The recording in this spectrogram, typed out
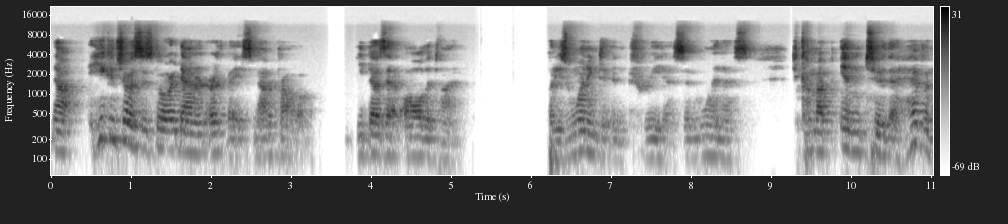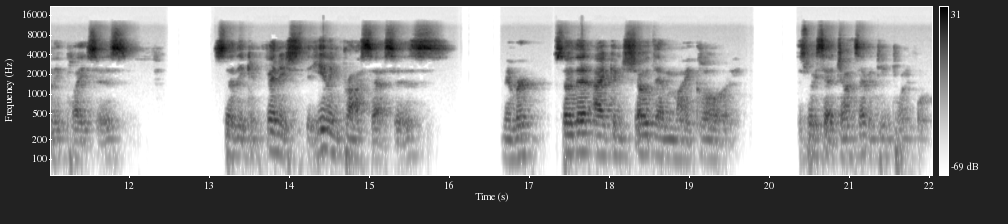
Now, he can show us his glory down on earth base, not a problem. He does that all the time. But he's wanting to entreat us and win us to come up into the heavenly places so they can finish the healing processes. Remember? So that I can show them my glory. That's what he said, John 17, 24.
